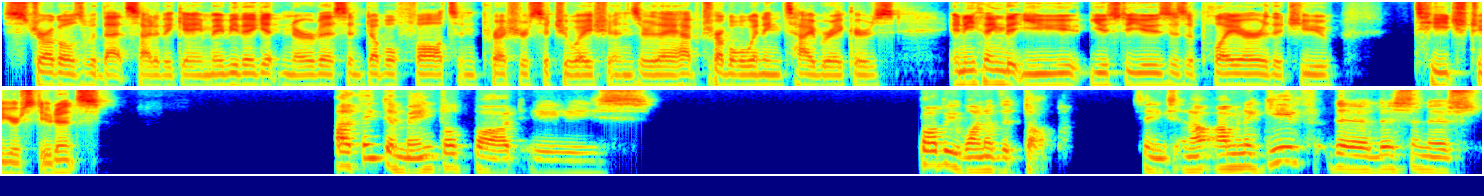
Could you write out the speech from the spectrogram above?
struggles with that side of the game? Maybe they get nervous and double fault in pressure situations, or they have trouble winning tiebreakers. Anything that you used to use as a player that you teach to your students? I think the mental part is probably one of the top things. And I, am going to give the listeners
